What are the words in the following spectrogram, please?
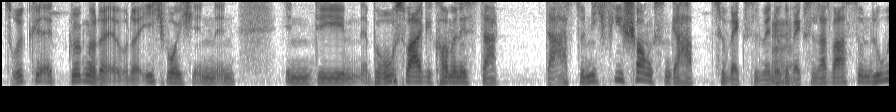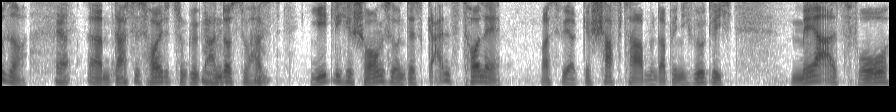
zurückgucken oder, oder ich, wo ich in, in, in die Berufswahl gekommen ist, da, da hast du nicht viel Chancen gehabt zu wechseln. Wenn du Mhm. gewechselt hast, warst du ein Loser. Ja. Ähm, das ist heute zum Mhm. Glück anders. Du hast jegliche Chance und das ganz Tolle, was wir geschafft haben, und da bin ich wirklich mehr als froh,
